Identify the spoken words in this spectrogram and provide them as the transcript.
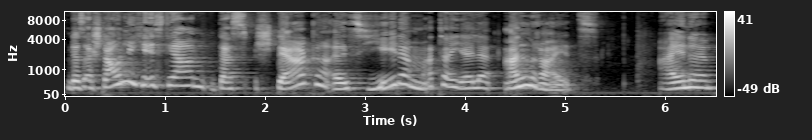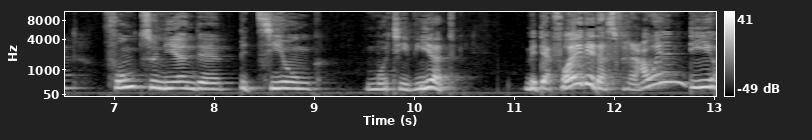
Und das Erstaunliche ist ja, dass stärker als jeder materielle Anreiz eine funktionierende Beziehung motiviert. Mit der Folge, dass Frauen, die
